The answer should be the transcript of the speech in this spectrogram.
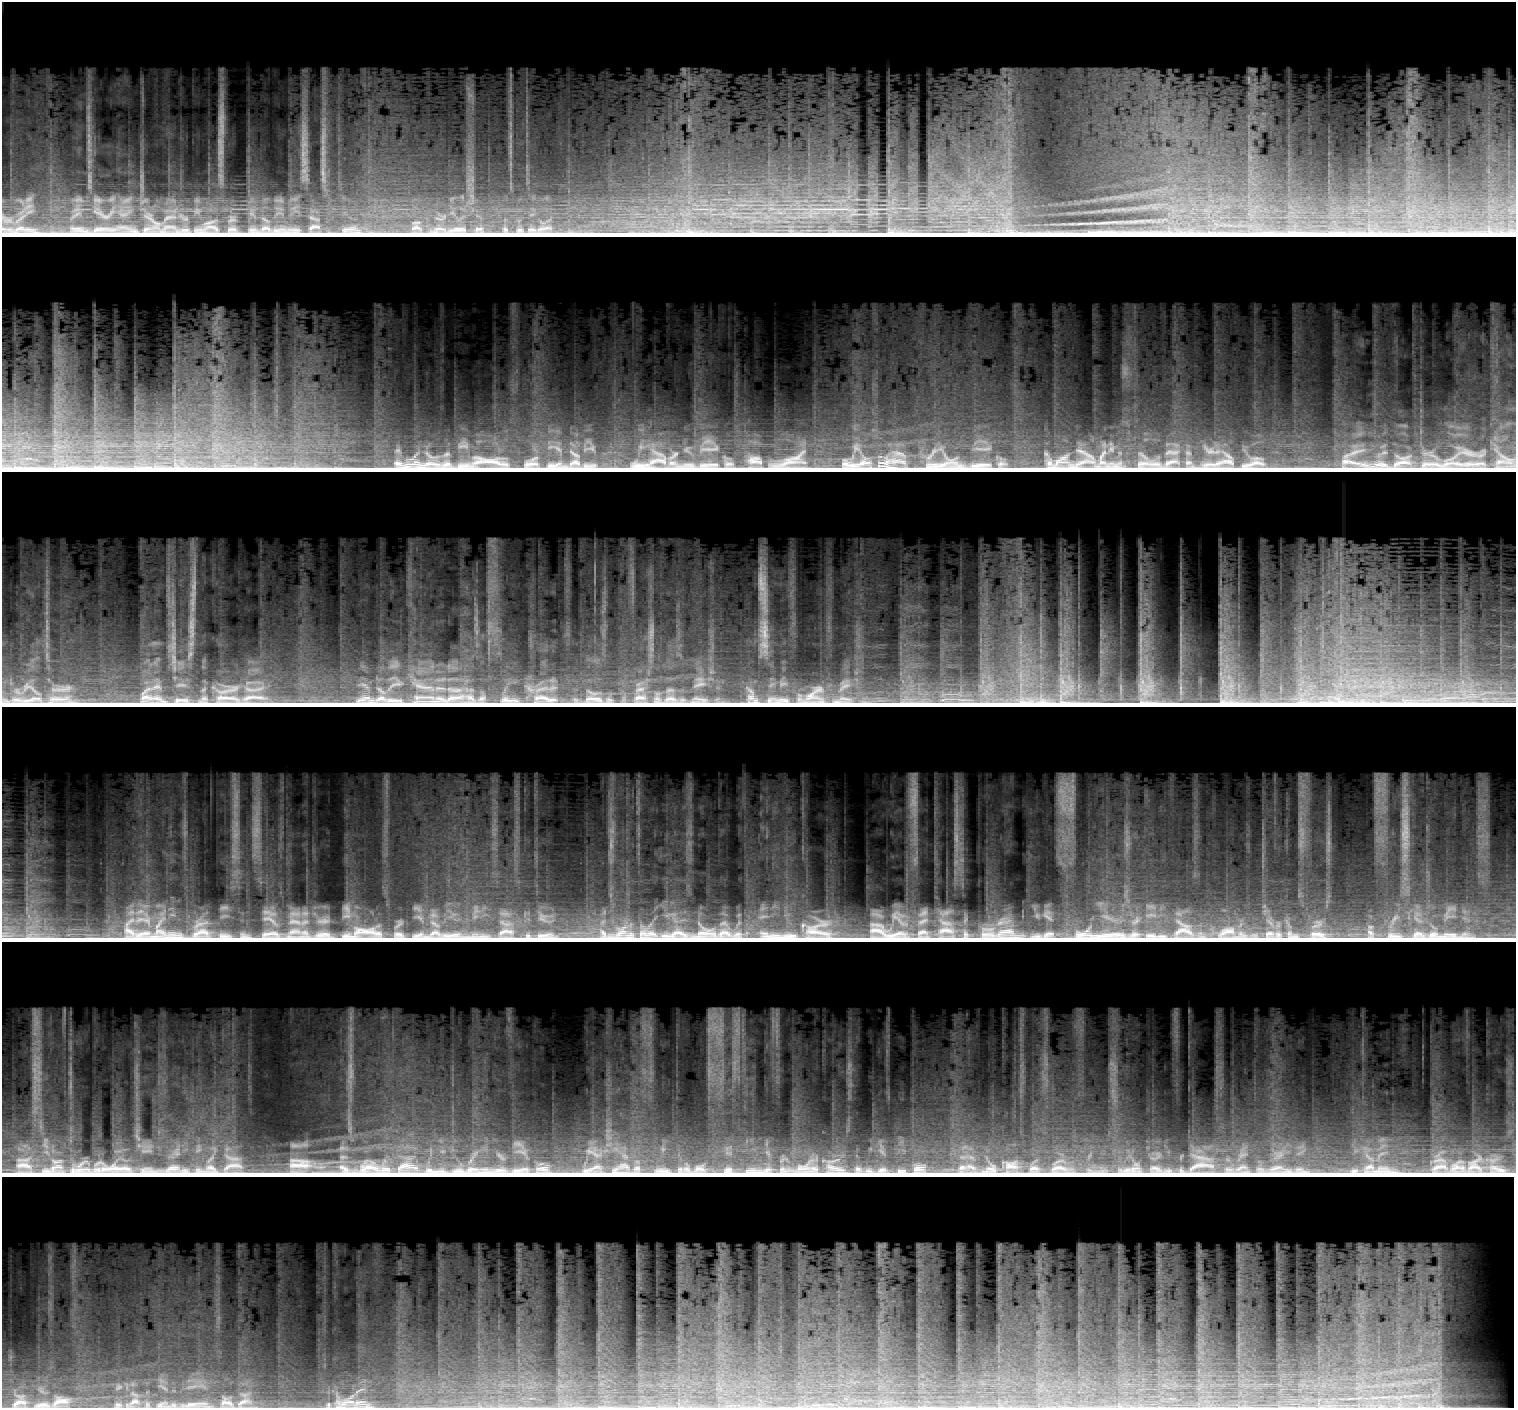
Everybody, my name is Gary Hang, General Manager at Autosport BMW Mini Saskatoon. Welcome to our dealership. Let's go take a look. Everyone knows that Bema Autosport BMW, we have our new vehicles, top of the line, but we also have pre-owned vehicles. Come on down, my name is Phil Levesque, I'm here to help you out. Hi, are you a doctor, lawyer, accountant, or realtor? My name's Jason the Car Guy. BMW Canada has a fleet credit for those with professional designation. Come see me for more information. Hi there, my name is Brad Thiessen, Sales Manager at Bema Autosport BMW in Mini Saskatoon. I just wanted to let you guys know that with any new car, uh, we have a fantastic program. You get four years or 80,000 kilometers, whichever comes first, of free schedule maintenance. Uh, so you don't have to worry about oil changes or anything like that. Uh, as well with that, when you do bring in your vehicle, we actually have a fleet of about 15 different loaner cars that we give people that have no cost whatsoever for you. So we don't charge you for gas or rentals or anything. You come in, grab one of our cars, drop yours off, pick it up at the end of the day, and it's all done. So come on in.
